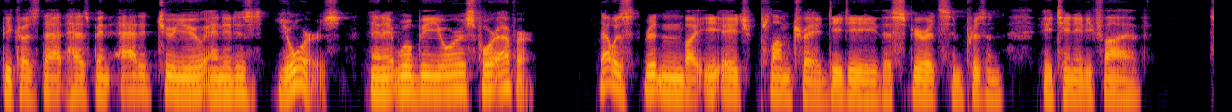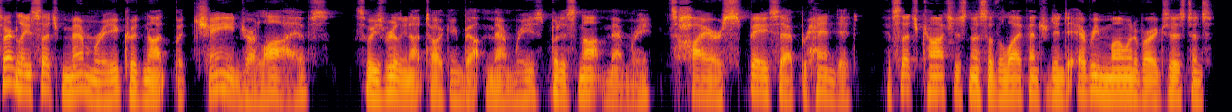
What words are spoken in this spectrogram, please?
because that has been added to you and it is yours and it will be yours forever. That was written by E. H. Plumptre, D.D., The Spirits in Prison, 1885. Certainly such memory could not but change our lives. So he's really not talking about memories, but it's not memory. It's higher space apprehended. If such consciousness of the life entered into every moment of our existence,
